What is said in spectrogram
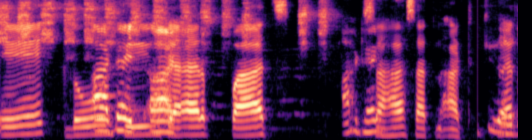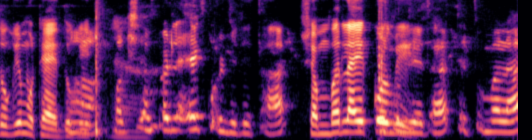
एक दोन आठ आहेत, तीन आठ. चार पाच आठ आहेत. सहा सात आठ. या दोघी मोठ्या आहेत हा, दोघी शंभरला एक कोळंबी देतात. शंभरला एक कोळंबी कोळंबी. देतात. ते तुम्हाला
